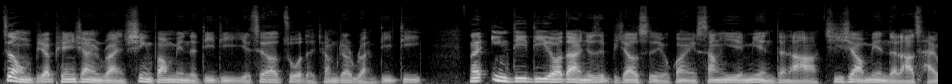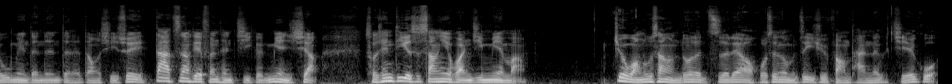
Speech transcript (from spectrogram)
这种比较偏向于软性方面的滴滴也是要做的，他们叫软滴滴。那硬滴滴的话，当然就是比较是有关于商业面的啦、绩效面的啦、财务面等等等的东西，所以大致上可以分成几个面向。首先，第一个是商业环境面嘛。就网络上很多的资料，或甚至我们自己去访谈的结果，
